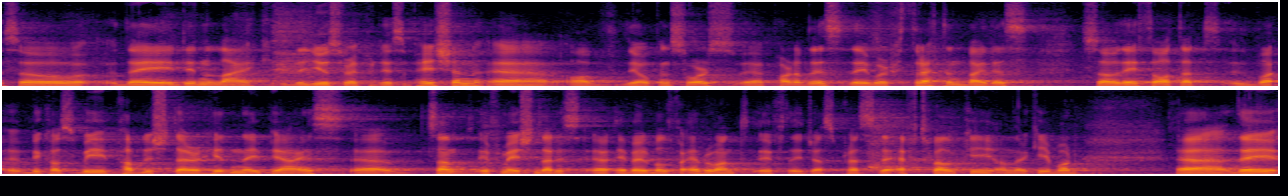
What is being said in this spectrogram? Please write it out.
So they didn't like the user participation uh, of the open source uh, part of this. They were threatened by this. So they thought that because we published their hidden APIs, uh, some information that is available for everyone if they just press the F12 key on their keyboard, uh, they,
